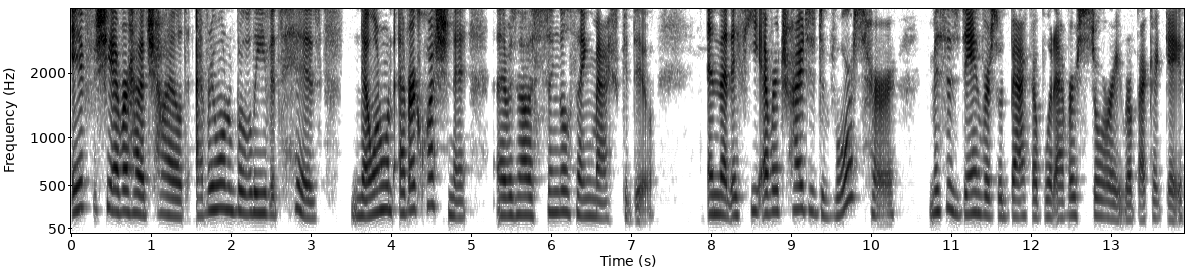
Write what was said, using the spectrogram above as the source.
if she ever had a child everyone would believe it's his. No one would ever question it. And there was not a single thing max could do and that if he ever tried to divorce her mrs danvers would back up whatever story rebecca gave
